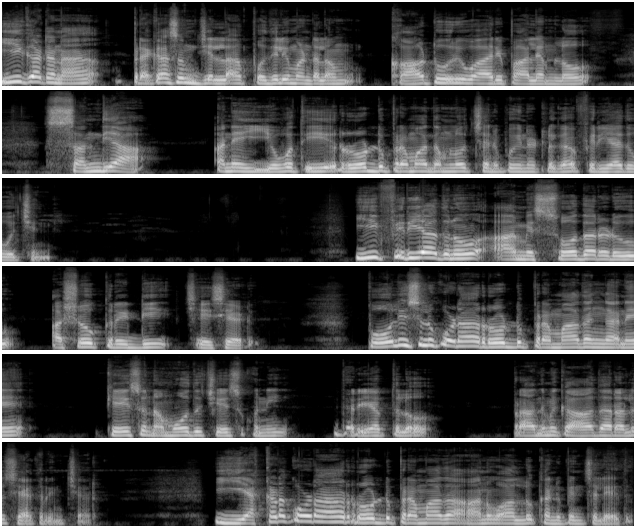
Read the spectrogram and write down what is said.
ఈ ఘటన ప్రకాశం జిల్లా పొదిలి మండలం కాటూరి వారిపాలెంలో సంధ్య అనే యువతి రోడ్డు ప్రమాదంలో చనిపోయినట్లుగా ఫిర్యాదు వచ్చింది. ఈ ఫిర్యాదును ఆమె సోదరుడు అశోక్ రెడ్డి చేశాడు. పోలీసులు కూడా రోడ్డు ప్రమాదంగానే కేసు నమోదు చేసుకుని దర్యాప్తులో ప్రాథమిక ఆధారాలు సేకరించారు. ఎక్కడ కూడా రోడ్డు ప్రమాద ఆనవాళ్ళు కనిపించలేదు.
